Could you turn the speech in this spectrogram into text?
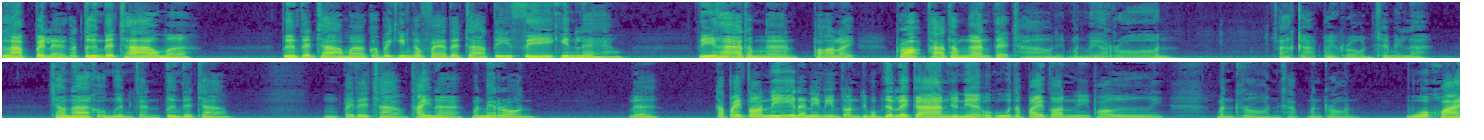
หลับไปแล้วก็ตื่นแต่เช้ามา ตื่นแต่เช้ามาก็ไปกินกาแฟแต่เช้าตีสี่กินแล้วตีห้าทำงาน เพราะอะไร เพราะถ้าทำงานแต่เช้าเนี่ยมันไม่ร้อน อากาศไม่ร้อนใช่ไหมล่ะ ชาวนาก็เหมือนกัน ตื่นแต่เช้า ไปแต่เช้า ไถนา มันไม่ร้อน นะ ถ้าไปตอนนี้นะนี่นี่ตอนที่ผมจัดรายการอยู่เนี่ยโอ้โหถ้าไปตอนนี้พ่อเอ้ยมันร้อนครับ มันร้อน วัวควาย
